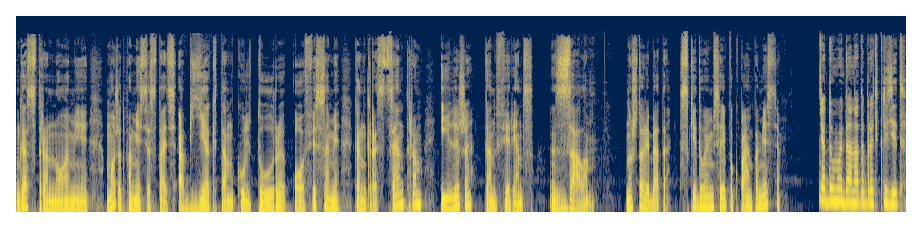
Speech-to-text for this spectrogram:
гастрономии, может поместье стать объектом культуры, офисами, конгресс-центром или же конференц-залом. Ну что, ребята, скидываемся и покупаем поместье? Я думаю, да, надо брать кредит.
